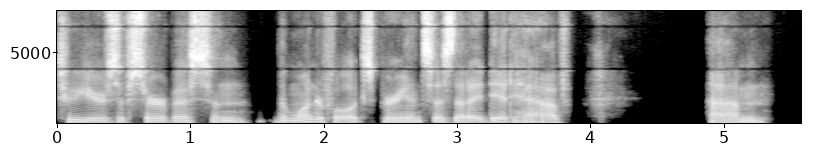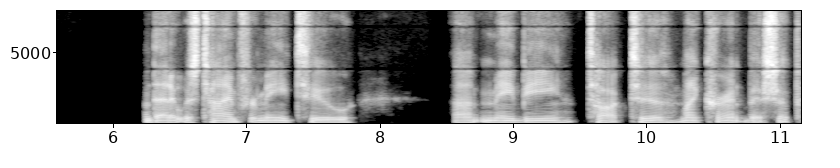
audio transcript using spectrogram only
two years of service and the wonderful experiences that I did have, um, that it was time for me to uh, maybe talk to my current bishop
